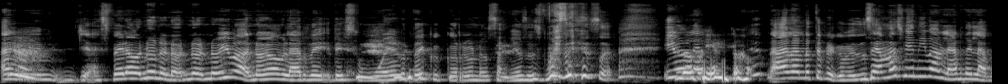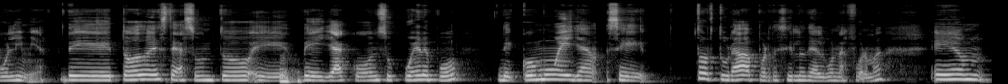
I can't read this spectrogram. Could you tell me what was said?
I mean, yes, pero no, no, no, no, no iba, no iba a hablar de, de su muerte que ocurrió unos años después de eso. Iba Lo siento. No, no, no te preocupes. O sea, más bien iba a hablar de la bulimia, de todo este asunto eh, de ella con su cuerpo, de cómo ella se torturaba, por decirlo de alguna forma. Em,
